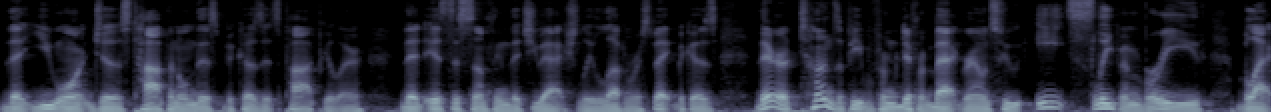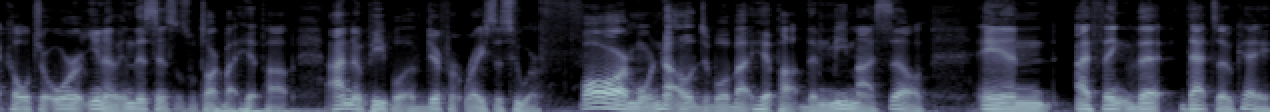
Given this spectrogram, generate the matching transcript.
that you aren't just hopping on this because it's popular. That is this something that you actually love and respect because there are tons of people from different backgrounds who eat sleep and breathe black culture or you know in this instance we'll talk about hip hop. I know people of different races who are far more knowledgeable about hip hop than me myself and i think that that's okay.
